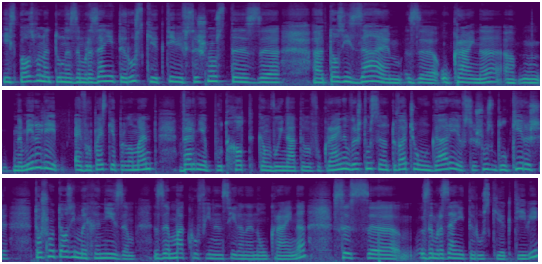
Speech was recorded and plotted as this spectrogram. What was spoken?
и използването на замразените руски активи всъщност е, за а, този заем за Украина. А, намира ли Европейския парламент верния подход към войната в Украина. Връщам се на това, че Унгария всъщност блокираше точно този механизъм за макрофинансиране на Украина с а, замразените руски активи.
